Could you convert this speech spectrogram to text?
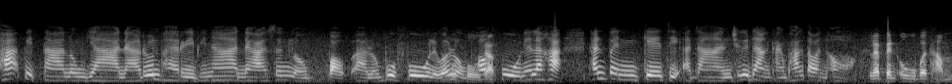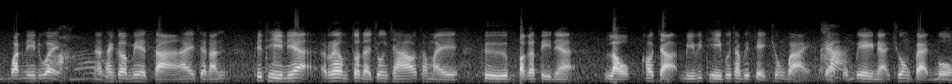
พระปิดตาลงยานะรุ่นไพรีพินาศนะคะซึ่งหลวงปออ่าหลวงปู่ฟูหรือว่าหลวงพ่อหลวงปู่ครับ ฟูนี่แหละค่ะท่านเป็นเกจิอาจารย์ ชื่อดังทางภาคตะวันออก และเป็นองค์อุปถัมภ์วัดนี้ด้วยอ้าวนะท่านก็เมตตาให้ ฉะนั้นพิธีเนี้ยเริ่มต้นในช่วงเช้าทำไม คือปกติเนี่ย เราเขาจะมีพิธีพุทธพิเศษกช่วงบ่าย แต่ผมเองเนี่ยช่วง8ปดโมง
